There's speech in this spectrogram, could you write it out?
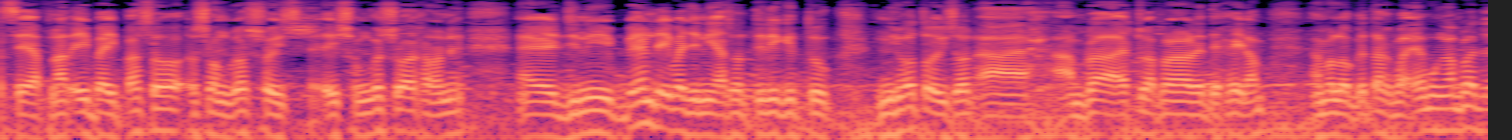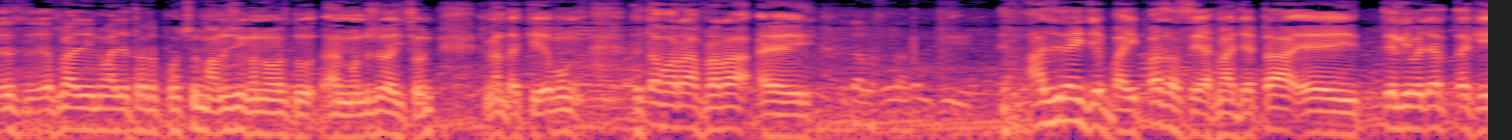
আছে আপনার, এই বাইপাসও সংঘর্ষ হয়েছে এই সংঘর্ষ হওয়ার কারণে যিনি ব্যান ড্রাইভার যিনি আছেন, তিনি কিন্তু নিহত হয়েছেন আমরা একটু আপনারা দেখাইলাম, আমরা লগে থাকবা। এবং আমরা আপনার এই মাঝে তখন প্রচুর মানুষই মানুষ হয়েছেন এখান থেকে। এবং দেখতে পারা আপনারা, এই আজির এই যে বাইপাস আছে আপনার যেটা এই তেলিবাজার থেকে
